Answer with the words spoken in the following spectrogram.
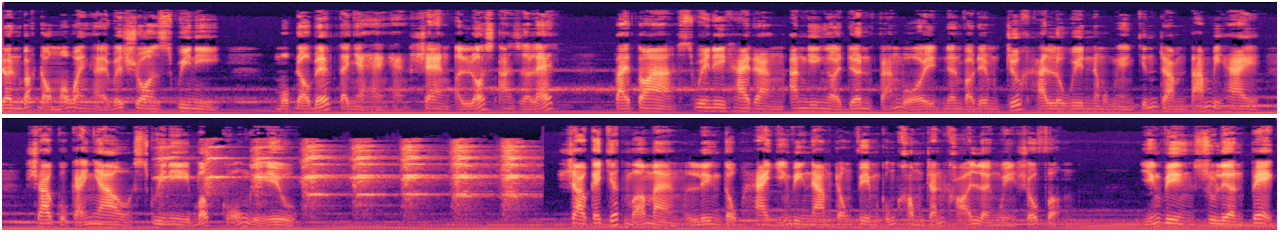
Dean bắt đầu mối quan hệ với Sean Sweeney, một đầu bếp tại nhà hàng hạng sang ở Los Angeles. Tại tòa, Sweeney khai rằng anh nghi ngờ Dunn phản bội nên vào đêm trước Halloween năm 1982, sau cuộc cãi nhau, Sweeney bóp cổ người yêu. Sau cái chết mở màn, liên tục hai diễn viên nam trong phim cũng không tránh khỏi lời nguyền số phận. Diễn viên Julian Peck,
